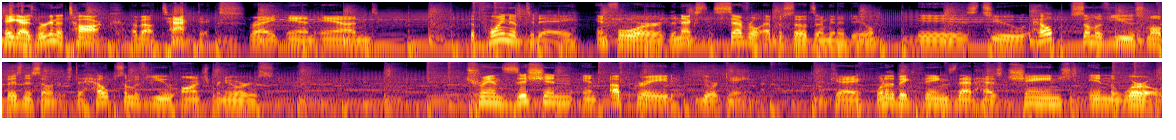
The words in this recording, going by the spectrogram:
Hey guys, we're going to talk about tactics, right? And and the point of today and for the next several episodes I'm going to do is to help some of you small business owners, to help some of you entrepreneurs transition and upgrade your game. Okay? One of the big things that has changed in the world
